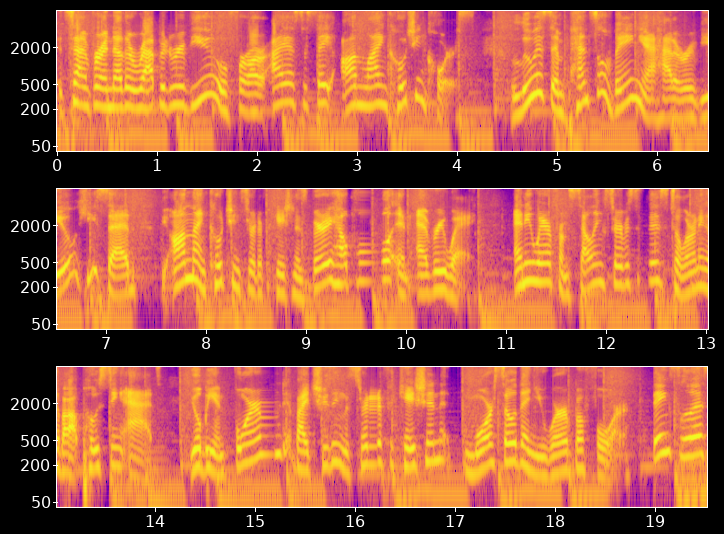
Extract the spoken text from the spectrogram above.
It's time for another rapid review for our ISSA online coaching course. Lewis in Pennsylvania had a review. He said the online coaching certification is very helpful in every way, anywhere from selling services to learning about posting ads. You'll be informed by choosing the certification more so than you were before. Thanks, Lewis.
